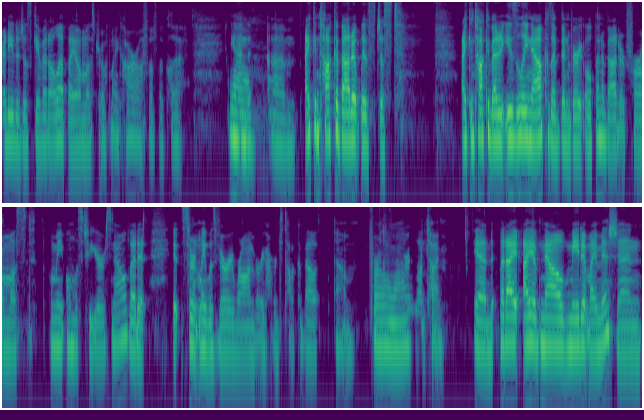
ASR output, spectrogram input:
ready to just give it all up. I almost drove my car off of the cliff. Wow. And um, I can talk about it with just, I can talk about it easily now because I've been very open about it for almost I mean, almost two years now, but it it certainly was very raw and very hard to talk about um, for a little while, for a long time. And but I I have now made it my mission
